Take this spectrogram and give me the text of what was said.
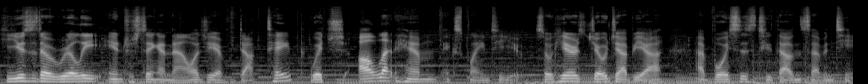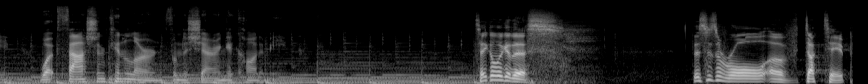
He uses a really interesting analogy of duct tape, which I'll let him explain to you. So here's Joe Gebbia at Voices 2017 What Fashion Can Learn from the Sharing Economy. Take a look at this. This is a roll of duct tape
